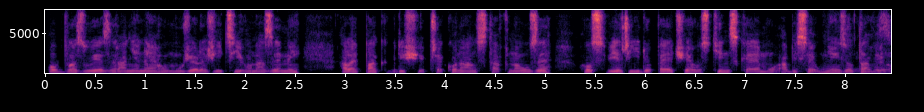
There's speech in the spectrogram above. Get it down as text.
Obvazuje zraněného muže ležícího na zemi, ale pak, když je překonán stav nouze, ho svěří do péče hostinskému, aby se u něj zotavil.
